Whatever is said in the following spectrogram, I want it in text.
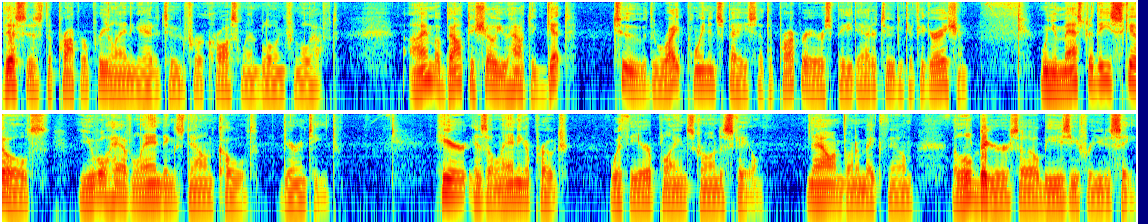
This is the proper pre-landing attitude for a crosswind blowing from the left. I'm about to show you how to get to the right point in space at the proper airspeed, attitude, and configuration. When you master these skills, you will have landings down cold, guaranteed. Here is a landing approach with the airplanes drawn to scale. Now I'm going to make them a little bigger so they'll be easy for you to see.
